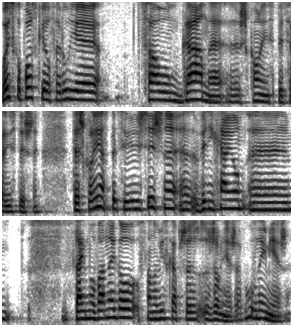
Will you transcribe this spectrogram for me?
Wojsko Polskie oferuje całą gamę e, szkoleń specjalistycznych. Te szkolenia specjalistyczne e, wynikają e, z zajmowanego stanowiska przez żołnierza w głównej mierze.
